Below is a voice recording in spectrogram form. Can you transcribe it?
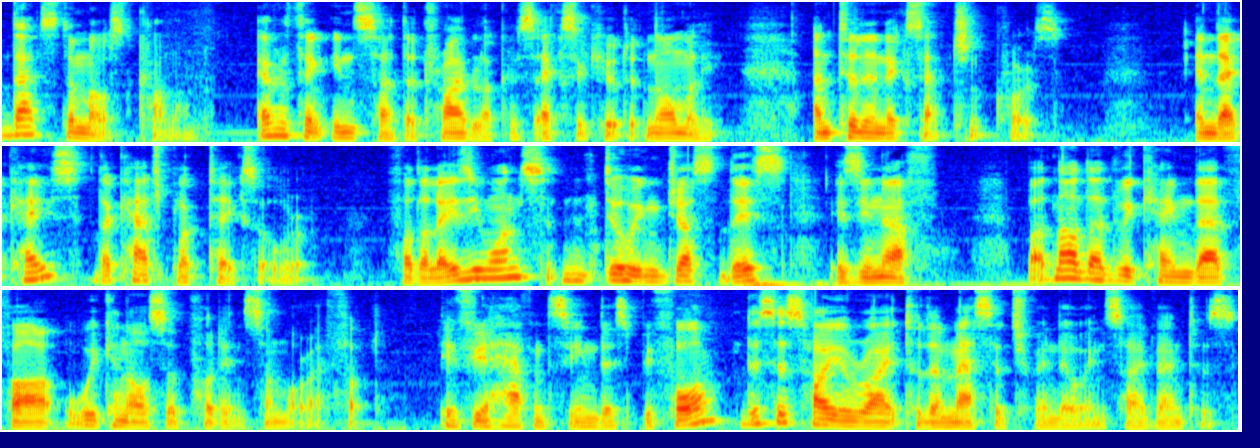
that's the most common. Everything inside the try block is executed normally, until an exception occurs. In that case, the catch block takes over. For the lazy ones, doing just this is enough. But now that we came that far, we can also put in some more effort. If you haven't seen this before, this is how you write to the message window inside Ventuz.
